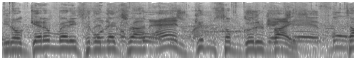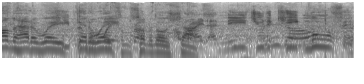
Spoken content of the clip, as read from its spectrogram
you know, get him ready for the next round and this give him some good Keep advice. jab. Tell him how to way, get him away from some of those shots. right? I need you to keep moving.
